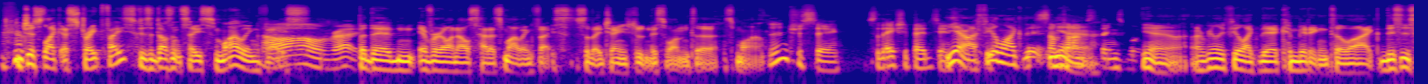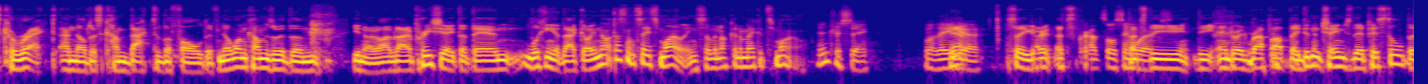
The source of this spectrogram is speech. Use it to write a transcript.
just like a straight face because it doesn't say smiling face. Oh, right. But then everyone else had a smiling face, so they changed it in this one to smile. Interesting. So they actually paid attention. Yeah, I feel like they're, Sometimes yeah, things work. Yeah, I really feel like they're committing to like this is correct, and they'll just come back to the fold if no one comes with them. you know, I, but I appreciate that they're looking at that, going, no, it doesn't say smiling, so we're not going to make it smile. Interesting. Well, there you go. so you go. That's Crowdsourcing That's works. the the Android wrap up. They didn't change their pistol. The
